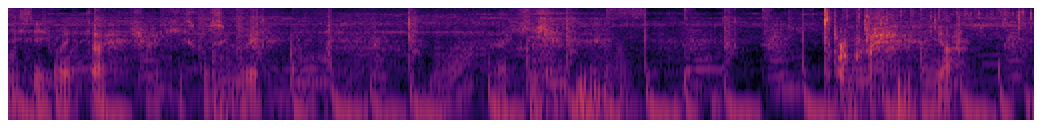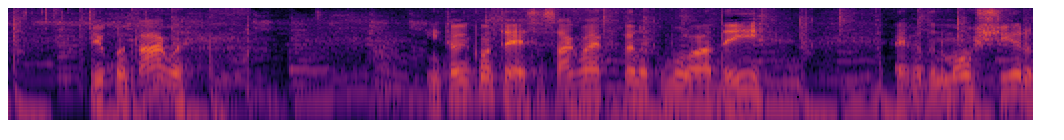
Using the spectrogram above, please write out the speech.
Nem sei como é que tá. Deixa eu ver aqui se consigo ver. Aqui. Aqui, ó. Viu quanta água? Então o que acontece? Essa água vai ficando acumulada aí, aí vai dando mau cheiro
